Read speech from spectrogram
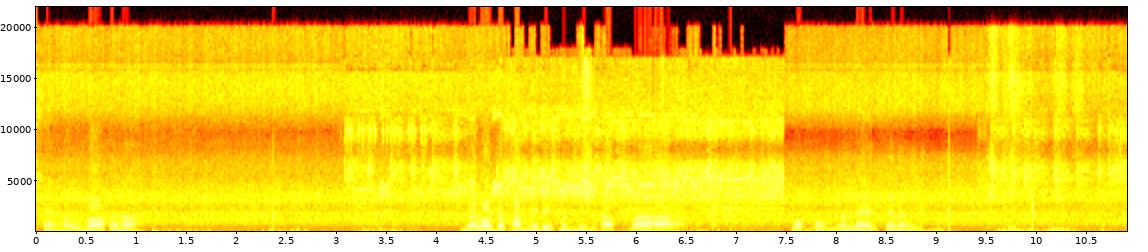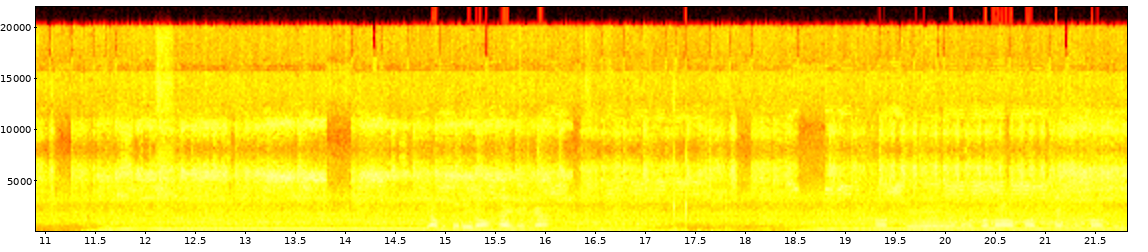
แข่งใหม่อีกรอบแล้วนะเดี๋ยวเราจะทำให้เด็กมันเห็นครับว่ารถผมนั่นแรงแค่ไหนเดี๋ยวมันจะได้ร้องไห้ง่ายๆ โอเคเดี๋ยวเราก็รอพร้อมแข่งกันก่อนเลย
